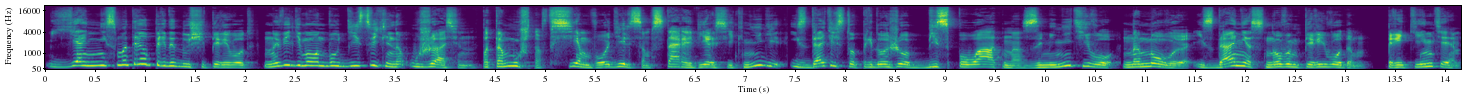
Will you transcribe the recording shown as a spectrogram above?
Я не смотрел предыдущий перевод, но видимо он был действительно ужасен, потому что всем владельцам старой версии книги издательство предложило бесплатно заменить его на новое издание с новым переводом. Прикиньте,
